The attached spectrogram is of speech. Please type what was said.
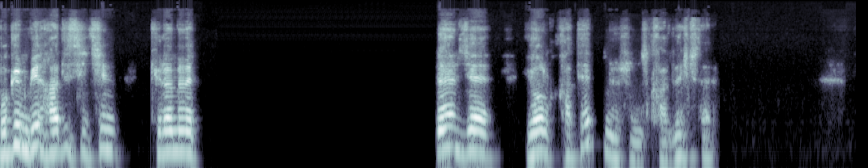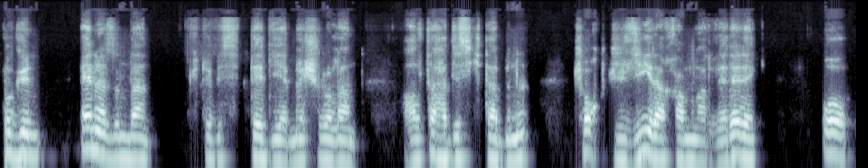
Bugün bir hadis için kilometrelerce yol kat etmiyorsunuz kardeşlerim. Bugün en azından Kütüb-i Sitte diye meşhur olan altı hadis kitabını çok cüzi rakamlar vererek o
